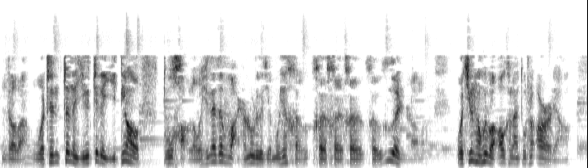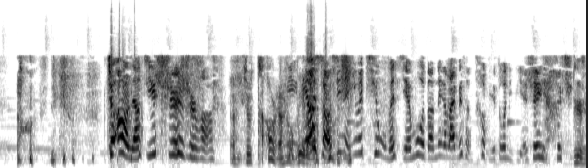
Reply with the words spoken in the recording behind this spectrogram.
你知道吧？我真真的一个这个一定要读好了。我现在在晚上录这个节目，我现在很很很很很饿，你知道吗？我经常会把奥克兰读成奥尔良，然后你知道 就奥尔良鸡翅是吗？嗯，就它奥尔良是味道。你要小心点，因为听我们节目的那个来宾粉特别多，你别这样。对对，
